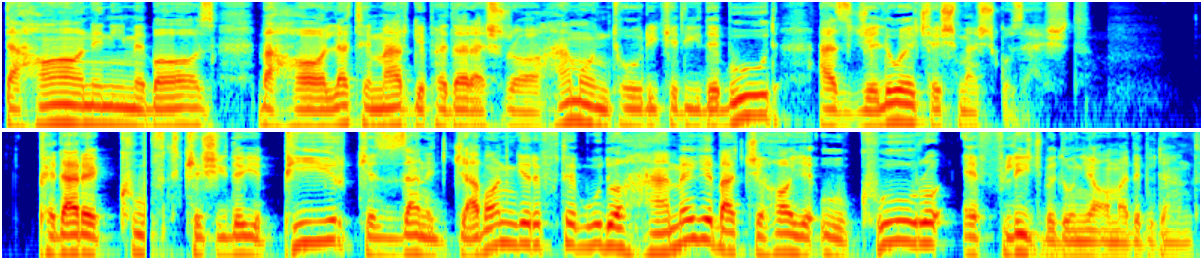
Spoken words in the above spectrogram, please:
دهان نیمه باز و حالت مرگ پدرش را همانطوری که دیده بود از جلو چشمش گذشت. پدر کوفت کشیده پیر که زن جوان گرفته بود و همه بچه های او کور و افلیج به دنیا آمده بودند.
